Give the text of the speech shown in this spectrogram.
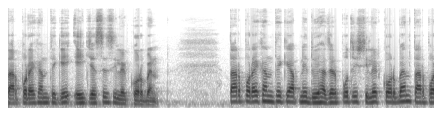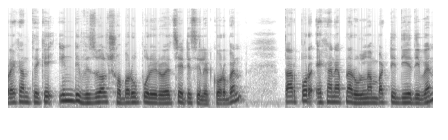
তারপর এখান থেকে এইচএসসি সিলেক্ট করবেন। তারপর এখান থেকে আপনি দুই হাজার পঁচিশ সিলেক্ট করবেন। তারপর এখান থেকে ইন্ডিভিজুয়াল সবার উপরে রয়েছে, এটি সিলেক্ট করবেন। তারপর এখানে আপনার রোল নাম্বারটি দিয়ে দিবেন।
